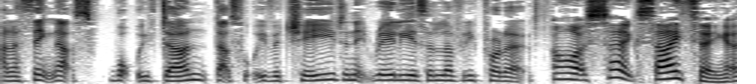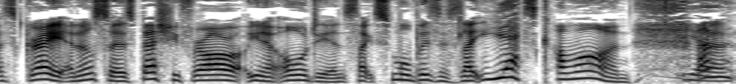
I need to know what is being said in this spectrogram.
And I think that's what we've done. That's what we've achieved, and it really is a lovely product. Oh, it's so exciting. That's great. And also, especially for our, you know, audience, like small business, like, yes, come on. Yeah. Um,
